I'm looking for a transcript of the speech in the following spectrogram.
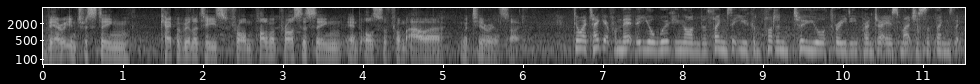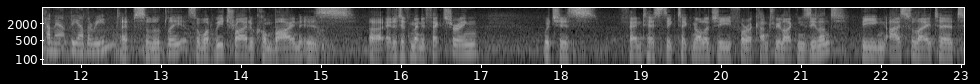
very interesting capabilities from polymer processing and also from our material side. Do I take it from that that you're working on the things that you can put into your 3D printer as much as the things that come out the other end? Absolutely. So, what we try to combine is uh, additive manufacturing, which is fantastic technology for a country like New Zealand, being isolated,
